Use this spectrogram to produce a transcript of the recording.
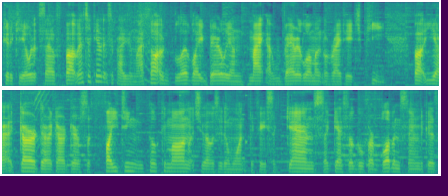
could have killed itself, but we actually killed it surprisingly. I thought it would live like barely on my, a very low amount of red HP. But yeah, a Gurdurr, Gurdurr's the fighting Pokemon, which you obviously don't want to face against. I guess we'll go for Blubberson because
